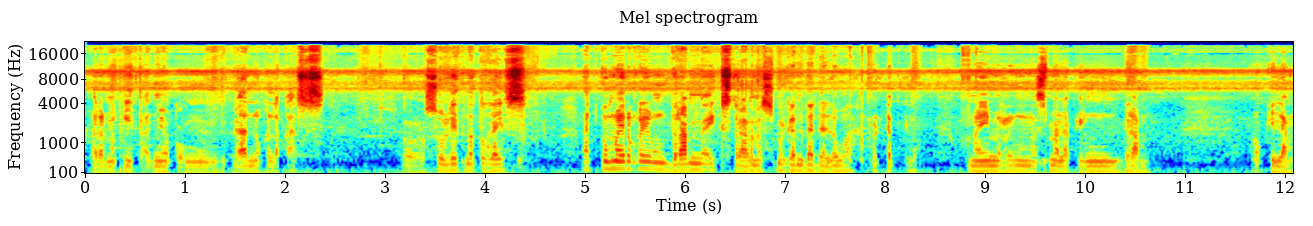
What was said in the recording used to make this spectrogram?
para makita nyo kung gaano kalakas. So, sulit na to guys. At kung mayroon kayong drum na extra, mas maganda dalawa or tatlo. Kung may mayroong mas malaking drum, okay lang.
